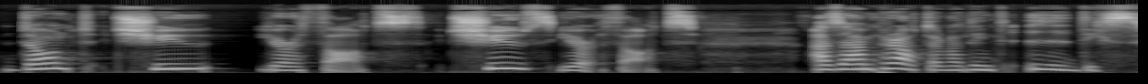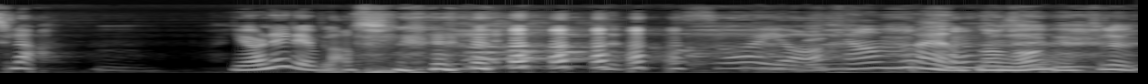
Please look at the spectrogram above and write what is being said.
Don't chew your thoughts, choose your thoughts. Alltså han pratar om att inte idissla. Gör ni det ibland? Så ja. Det kan ha hänt någon gång, absolut.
